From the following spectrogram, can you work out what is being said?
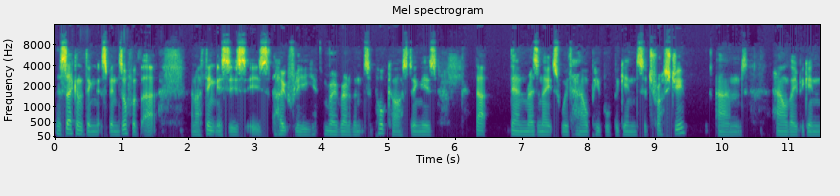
the second thing that spins off of that, and I think this is is hopefully very relevant to podcasting, is that then resonates with how people begin to trust you and how they begin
